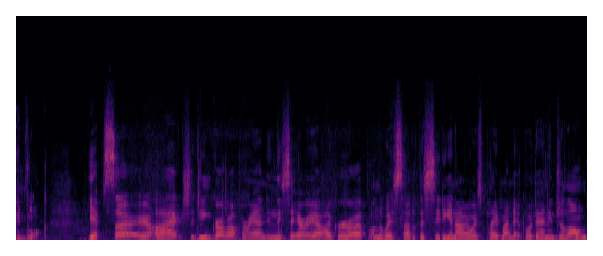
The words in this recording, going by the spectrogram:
Inverloch. Yep, so I actually didn't grow up around in this area. I grew up on the west side of the city and I always played my netball down in Geelong.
